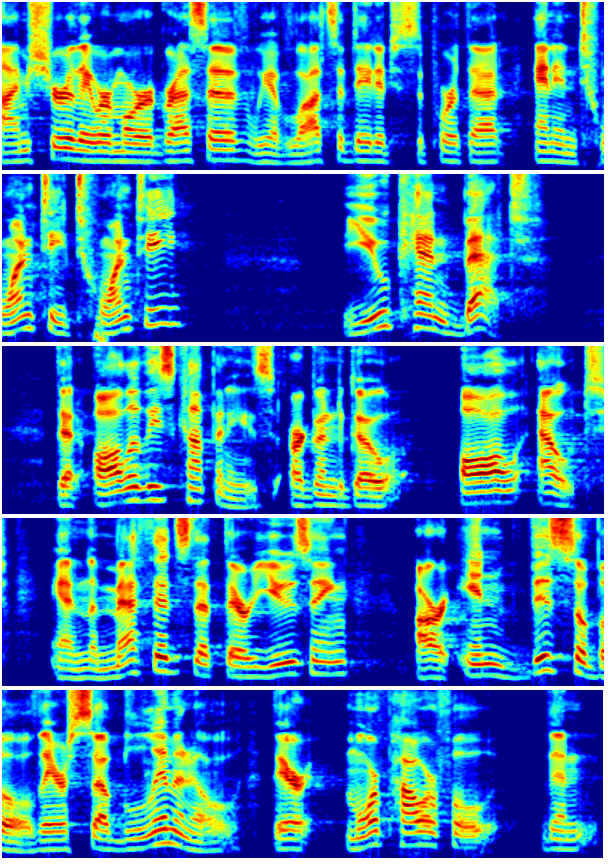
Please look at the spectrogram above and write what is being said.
I'm sure they were more aggressive. We have lots of data to support that. And in 2020, you can bet that all of these companies are going to go all out. And the methods that they're using are invisible, they're subliminal, they're more powerful than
